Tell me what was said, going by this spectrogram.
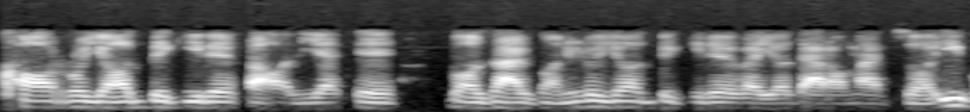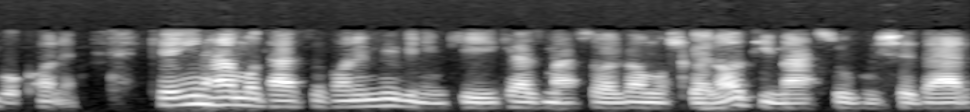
کار رو یاد بگیره فعالیت بازرگانی رو یاد بگیره و یا درآمدزایی بکنه. که این هم متاسفانه می‌بینیم که یکی از مسائل و مشکلاتی محسوب میشه در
